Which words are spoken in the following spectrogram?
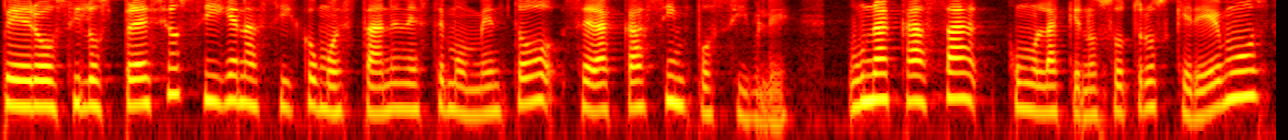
pero si los precios siguen así como están en este momento, será casi imposible. Una casa como la que nosotros queremos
